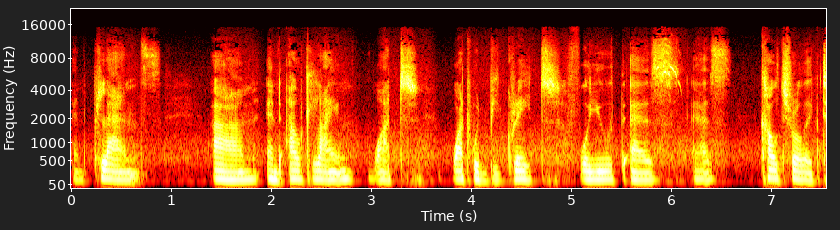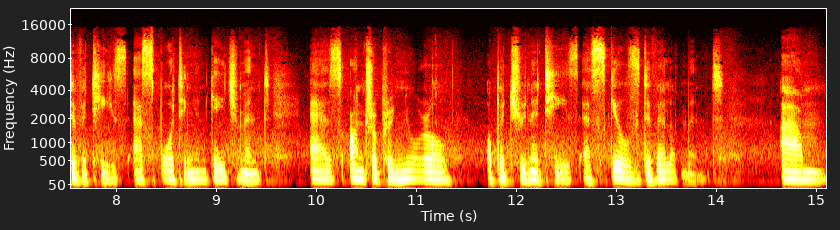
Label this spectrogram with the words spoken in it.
and plans um, and outline what what would be great for youth as as cultural activities, as sporting engagement, as entrepreneurial opportunities, as skills development. Um,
